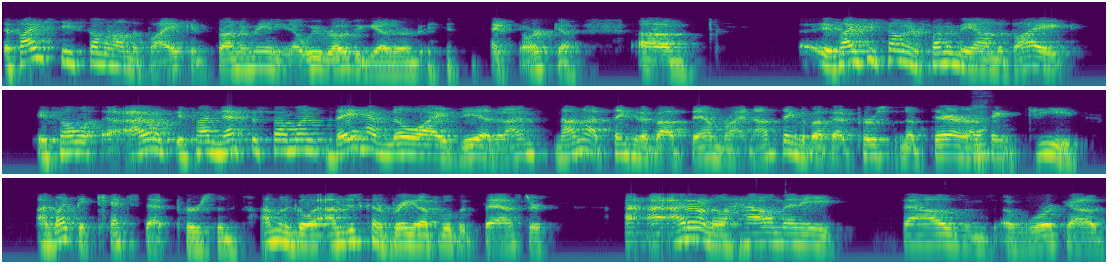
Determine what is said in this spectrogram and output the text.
if I see someone on the bike in front of me, and you know, we rode together in Mallorca. Um, if I see someone in front of me on the bike, it's almost I don't. If I'm next to someone, they have no idea that I'm. I'm not thinking about them right now. I'm thinking about that person up there, and yeah. I'm thinking, gee, I'd like to catch that person. I'm gonna go. I'm just gonna bring it up a little bit faster. I, I don't know how many thousands of workouts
